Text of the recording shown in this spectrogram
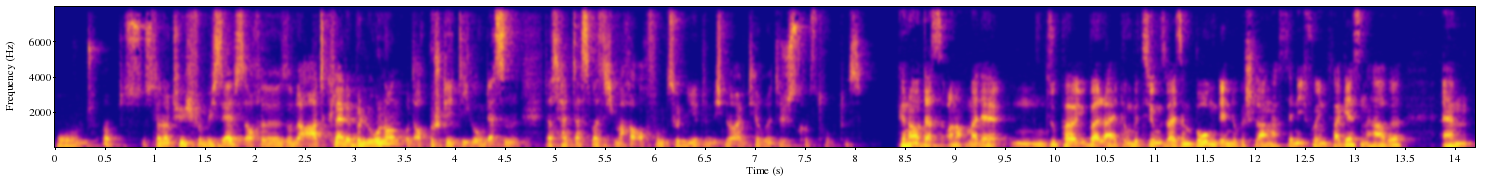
Und ja, das ist dann natürlich für mich selbst auch äh, so eine Art kleine Belohnung und auch Bestätigung dessen, dass halt das, was ich mache, auch funktioniert und nicht nur ein theoretisches Konstrukt ist. Genau, das ist auch nochmal der super Überleitung beziehungsweise im Bogen, den du geschlagen hast, den ich vorhin vergessen habe. Ähm,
